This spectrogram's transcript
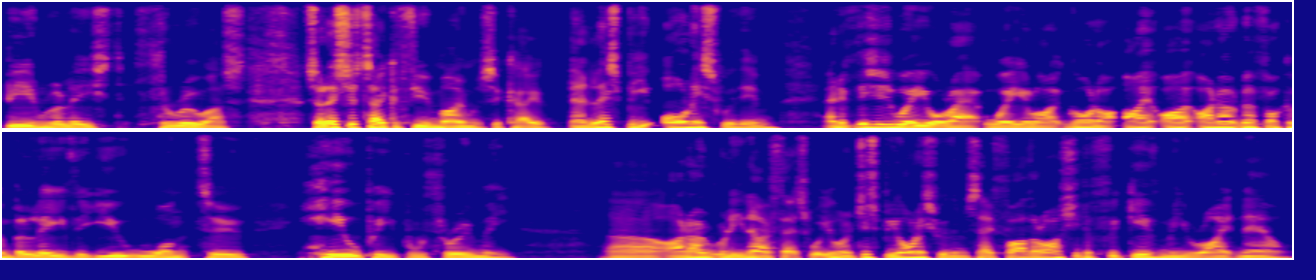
being released through us. So let's just take a few moments, okay? And let's be honest with Him. And if this is where you're at, where you're like, God, I, I, I don't know if I can believe that you want to heal people through me. Uh, I don't really know if that's what you want. Just be honest with them. Say, Father, I ask you to forgive me right now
